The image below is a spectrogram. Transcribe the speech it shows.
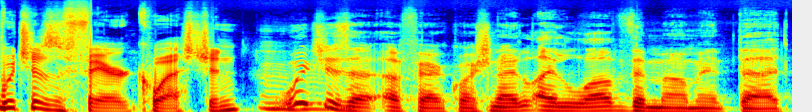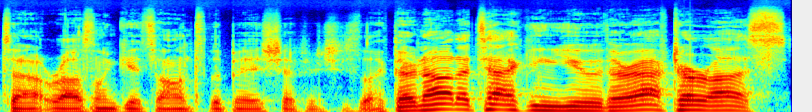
Which is a fair question. Which is a, a fair question. I, I love the moment that uh, Rosalind gets onto the base ship and she's like, "They're not attacking you. They're after us."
